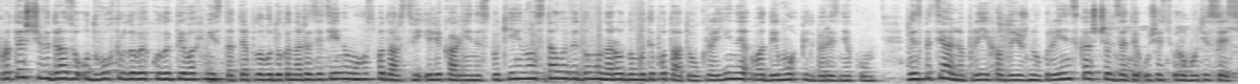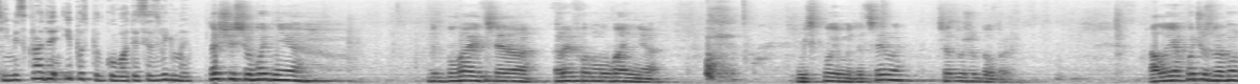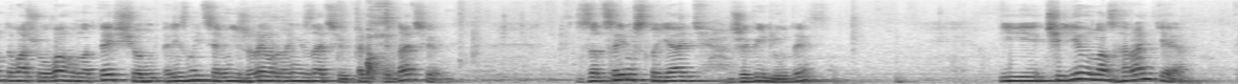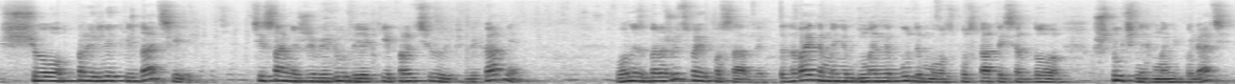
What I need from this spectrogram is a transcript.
Про те, що відразу у двох трудових колективах міста тепловодоканалізаційному господарстві і лікарні неспокійно, стало відомо народному депутату України Вадиму Підберезняку. Він спеціально приїхав до Южноукраїнська, щоб взяти участь у роботі сесії міськради і поспілкуватися з людьми. Те, що сьогодні відбувається реформування міської медицини, це дуже добре. Але я хочу звернути вашу увагу на те, що різниця між реорганізацією та ліквідацією за цим стоять живі люди. І чи є у нас гарантія, що при ліквідації ці самі живі люди, які працюють в лікарні, вони збережуть свої посади. Давайте ми не, ми не будемо спускатися до штучних маніпуляцій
